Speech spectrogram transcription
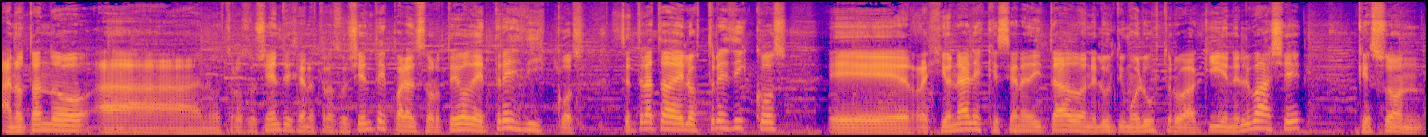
anotando a nuestros oyentes y a nuestras oyentes para el sorteo de tres discos. Se trata de los tres discos eh, regionales que se han editado en el último lustro aquí en el Valle, que son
